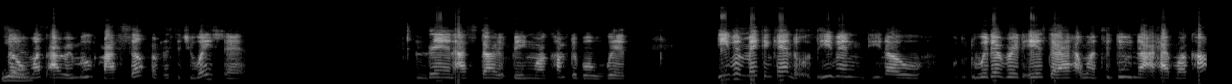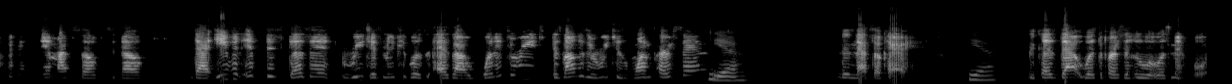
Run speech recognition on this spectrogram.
So yeah. once I removed myself from the situation, then I started being more comfortable with even making candles, even you know whatever it is that I want to do. Now I have more confidence in myself to know that even if this doesn't reach as many people as, as I want it to reach, as long as it reaches one person, yeah, then that's okay. Yeah because that was the person who it was meant for.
